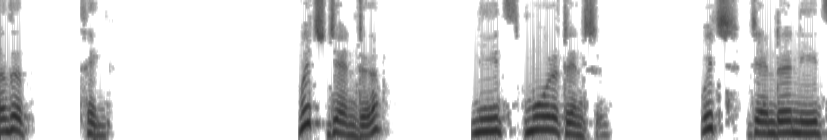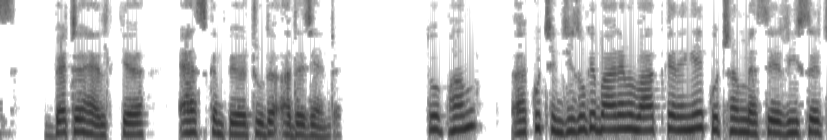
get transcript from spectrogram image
another thing which gender needs more attention which gender needs better health care as compare to the other gender تو ہم کچھ ان چیزوں کے بارے میں بات کریں گے کچھ ہم ایسے ریسرچ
